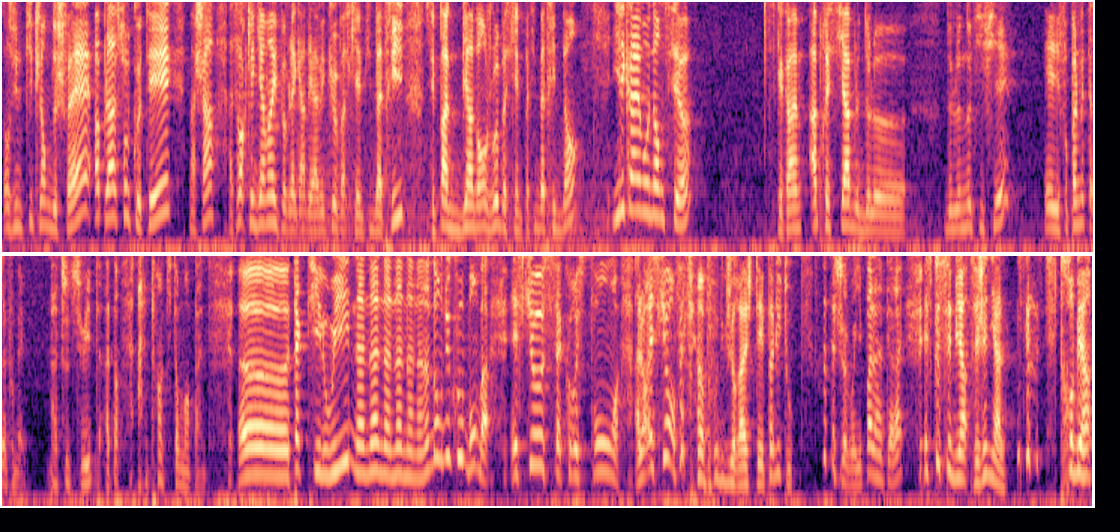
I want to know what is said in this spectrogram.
dans une petite lampe de chevet, hop là, sur le côté, machin. À savoir que les gamins, ils peuvent la garder avec eux parce qu'il y a une petite batterie. C'est pas bien dangereux parce qu'il y a une petite batterie dedans. Il est quand même aux normes CE ce qui est quand même appréciable de le, de le notifier. Et il faut pas le mettre à la poubelle. Pas tout de suite. Attends, attends qu'il tombe en panne. Euh, tactile, oui. Nanana, nanana. Donc du coup, bon bah, est-ce que ça correspond Alors, est-ce que en fait c'est un produit que j'aurais acheté? Pas du tout. je voyais pas l'intérêt. Est-ce que c'est bien? C'est génial. Trop bien.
